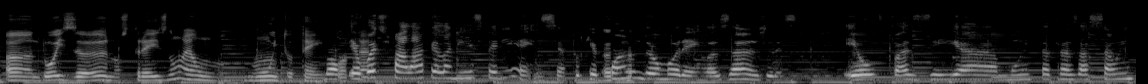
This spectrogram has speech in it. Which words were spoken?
uh, dois anos, três, não é um muito tempo. Bom, né? eu vou te falar pela minha experiência, porque quando eu morei em Los Angeles, eu fazia muita transação em,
